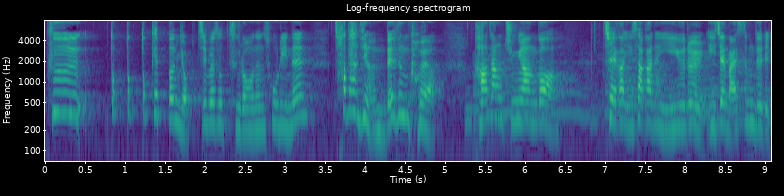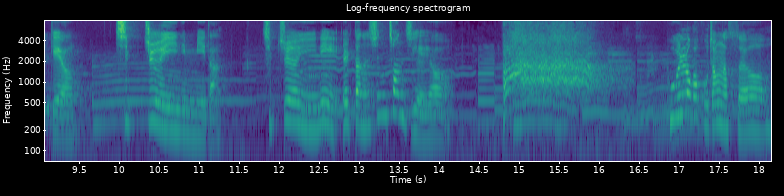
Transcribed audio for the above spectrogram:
그 똑똑똑했던 옆집에서 들어오는 소리는 차단이 안 되는 거야. 가장 중요한 거 제가 이사 가는 이유를 이제 말씀드릴게요. 집주인입니다. 집주인이 일단은 신천지예요. 보일러가 고장났어요.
